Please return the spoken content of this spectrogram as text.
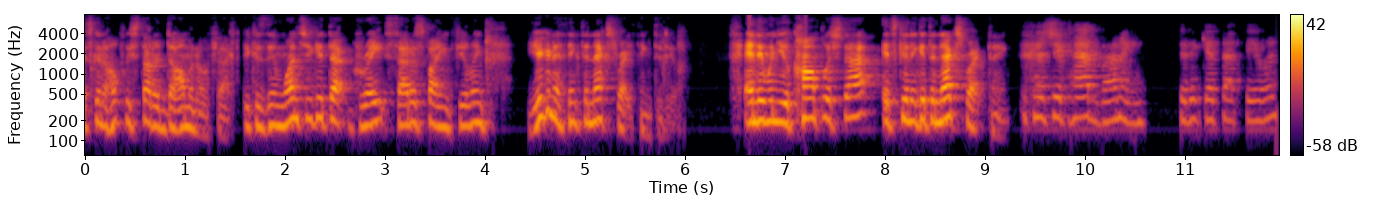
It's gonna hopefully start a domino effect because then once you get that great, satisfying feeling, you're gonna think the next right thing to do. And then when you accomplish that, it's gonna get the next right thing. Because you've had money. Did it get that feeling?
